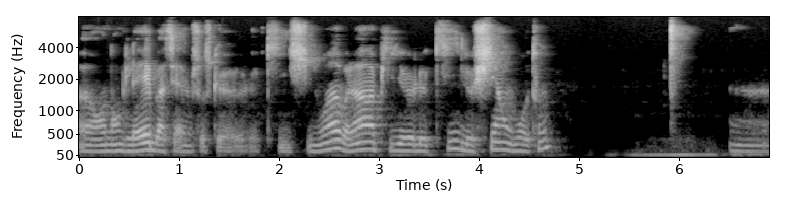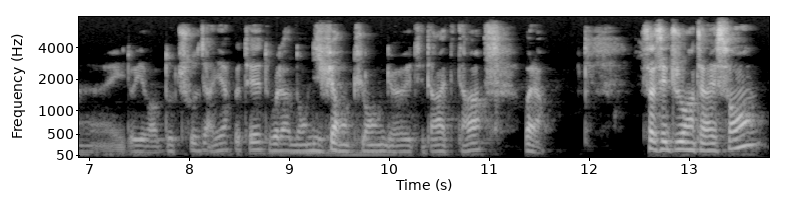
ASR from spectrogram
Euh, en anglais, bah, c'est la même chose que le qui chinois, voilà. Puis euh, le qui, le chien en breton. Euh, il doit y avoir d'autres choses derrière peut-être, voilà, dans différentes langues, etc., etc. Voilà. Ça c'est toujours intéressant.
